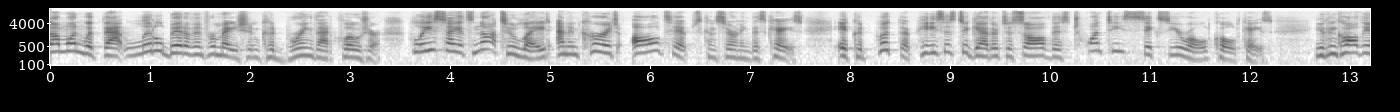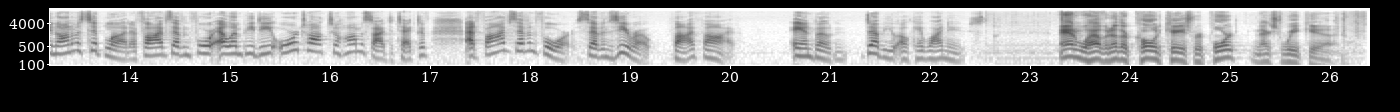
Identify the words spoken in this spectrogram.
Someone with that little bit of information could bring that closure. Police say it's not too late and encourage all tips concerning this case. It could put the pieces together to solve this 26-year-old cold case. You can call the anonymous tip line at 574 LMPD or talk to homicide detective at 574 7055. Ann Bowdan, WLKY News. And we'll have another cold case report next weekend.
